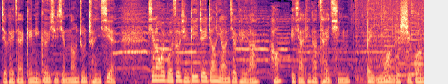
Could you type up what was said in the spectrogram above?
就可以在给你歌曲节目当中呈现。新浪微博搜寻 DJ 张扬就可以啦。好，一起来听到蔡琴《被遗忘的时光》。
